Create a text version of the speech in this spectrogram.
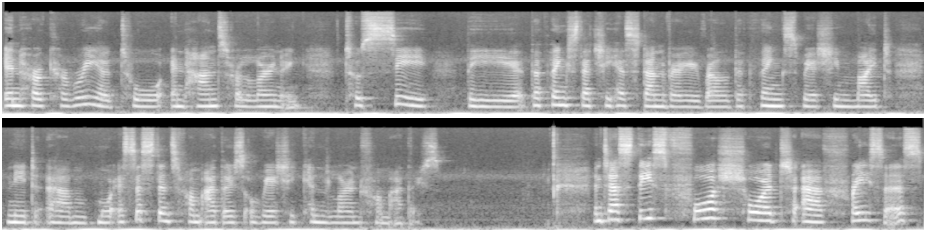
in her career to enhance her learning, to see the the things that she has done very well, the things where she might need um, more assistance from others or where she can learn from others. And just these four short uh, phrases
